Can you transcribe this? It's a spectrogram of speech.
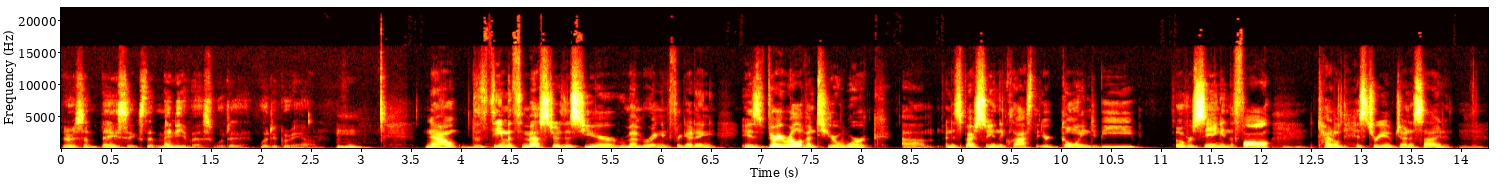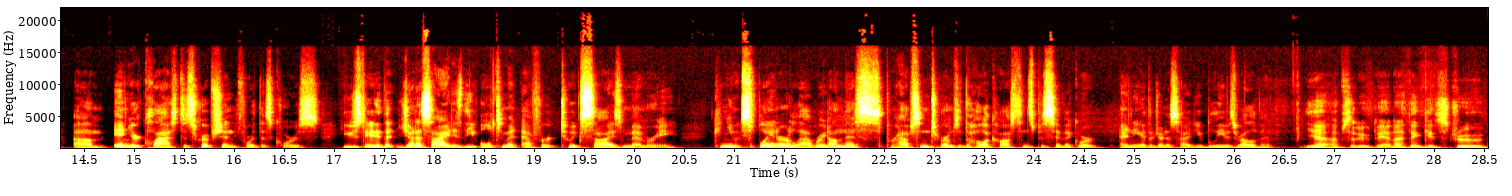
there are some basics that many of us would uh, would agree on. Mm-hmm. Now, the theme of the semester this year, remembering and forgetting, is very relevant to your work, um, and especially in the class that you're going to be overseeing in the fall, mm-hmm. titled History of Genocide. Mm-hmm. Um, in your class description for this course, you stated that genocide is the ultimate effort to excise memory. Can you explain or elaborate on this, perhaps in terms of the Holocaust in specific or any other genocide you believe is relevant? Yeah, absolutely. And I think it's true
